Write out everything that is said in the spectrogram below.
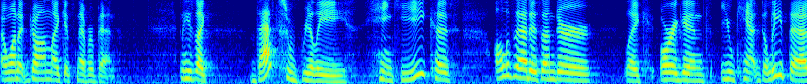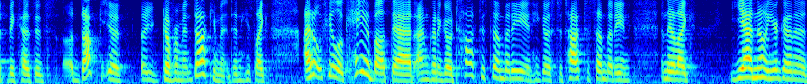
I want it gone like it's never been. And he's like, that's really hinky because all of that is under like Oregon's, you can't delete that because it's a, doc, a, a government document. And he's like, I don't feel okay about that. I'm gonna go talk to somebody. And he goes to talk to somebody and, and they're like, yeah, no, you're gonna,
